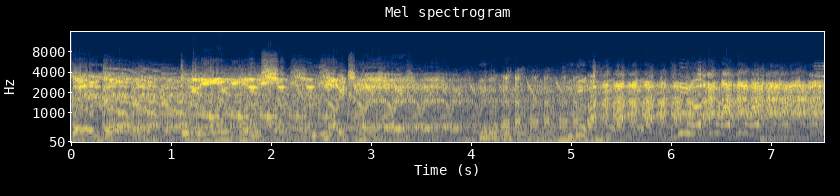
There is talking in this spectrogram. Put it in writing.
Welcome to your worst nightmare.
